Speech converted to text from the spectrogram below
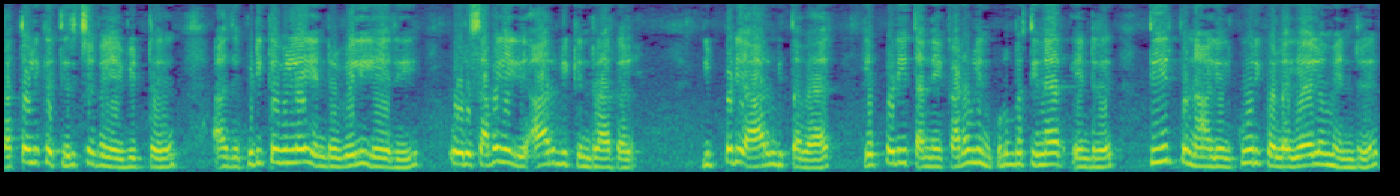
கத்தோலிக்க திருச்சபையை விட்டு அது பிடிக்கவில்லை என்று வெளியேறி ஒரு சபையை ஆரம்பிக்கின்றார்கள். இப்படி ஆரம்பித்தவர் எப்படி தன்னை கடவுளின் குடும்பத்தினர் என்று தீர்ப்பு நாளில் கூறிக்கொள்ள இயலும் என்று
